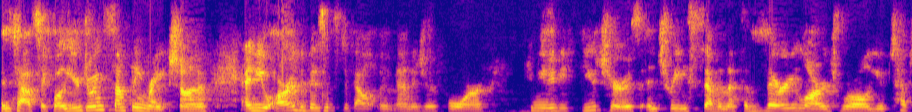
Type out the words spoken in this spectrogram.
Fantastic. Well, you're doing something right, Shawna, and you are the business development manager for Community Futures in Treaty 7. That's a very large role. You touch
